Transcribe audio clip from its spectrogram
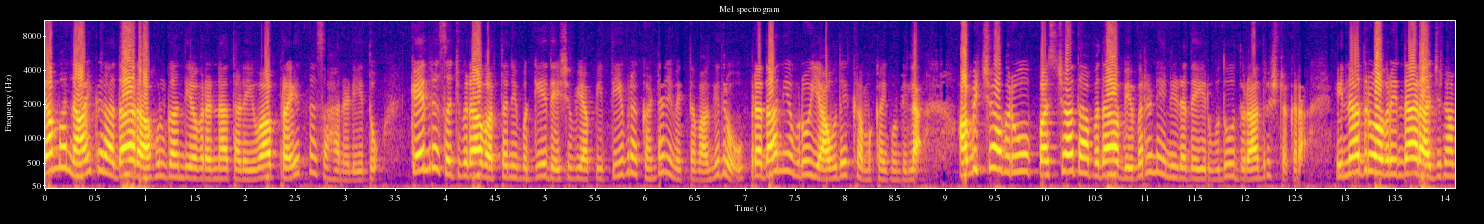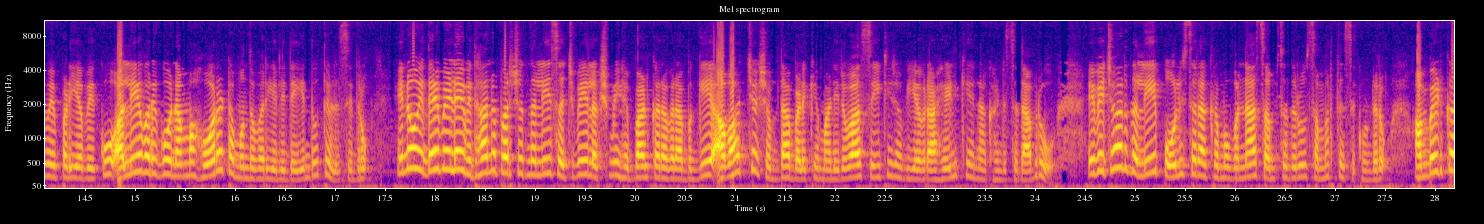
ನಮ್ಮ ನಾಯಕರಾದ ರಾಹುಲ್ ಗಾಂಧಿ ಅವರನ್ನ ತಡೆಯುವ ಪ್ರಯತ್ನ ಸಹ ನಡೆಯಿತು. ಕೇಂದ್ರ ಸಚಿವರ ವರ್ತನೆ ಬಗ್ಗೆ ದೇಶವ್ಯಾಪಿ ತೀವ್ರ ಖಂಡನೆ ವ್ಯಕ್ತವಾಗಿದ್ದರೂ ಪ್ರಧಾನಿಯವರು ಯಾವುದೇ ಕ್ರಮ ಕೈಗೊಂಡಿಲ್ಲ. ಅಮಿತ್ ಶಾ ಅವರು ಪಶ್ಚಾತ್ತಾಪದ ವಿವರಣೆ ನೀಡದೇ ಇರುವುದು ದುರಾದೃಷ್ಟಕರ. ಇನ್ನಾದರೂ ಅವರಿಂದ ರಾಜೀನಾಮೆ ಪಡೆಯಬೇಕು, ಅಲ್ಲಿಯವರೆಗೂ ನಮ್ಮ ಹೋರಾಟ ಮುಂದುವರಿಯಲಿದೆ ಎಂದು ತಿಳಿಸಿದರು. ಇನ್ನು ಇದೇ ವೇಳೆ ವಿಧಾನ ಪರಿಷತ್ನಲ್ಲಿ ಸಚಿವೆ ಲಕ್ಷ್ಮೀ ಹೆಬ್ಬಾಳ್ಕರ್ ಅವರ ಬಗ್ಗೆ ಅವಾಚ್ಯ ಶಬ್ದ ಬಳಕೆ ಮಾಡಿರುವ ಸಿಟಿ ರವಿಯವರ ಹೇಳಿಕೆಯನ್ನ ಖಂಡಿಸಿದ ಅವರು, ಈ ವಿಚಾರದಲ್ಲಿ ಪೊಲೀಸರ ಕ್ರಮವನ್ನ ಸಂಸದರು ಸಮರ್ಥಿಸಿಕೊಂಡರು. ಅಂಬೇಡ್ಕರ್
